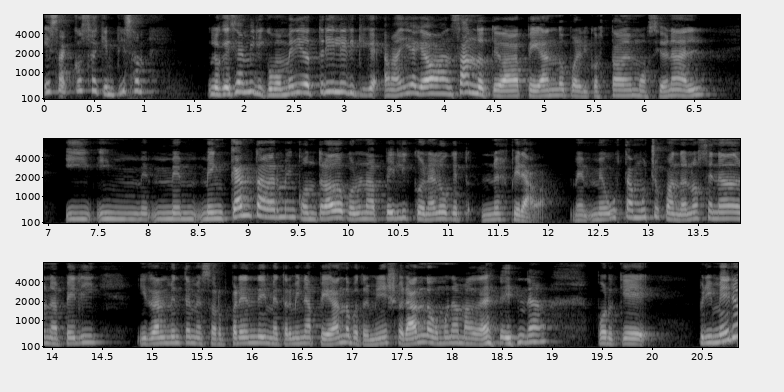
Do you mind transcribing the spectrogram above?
esa cosa que empieza, lo que decía Mili, como medio thriller y que a medida que va avanzando te va pegando por el costado emocional. Y, me, encanta haberme encontrado con una peli con algo que no esperaba. Me, gusta mucho cuando no sé nada de una peli y realmente me sorprende y me termina pegando, porque terminé llorando como una magdalena, porque primero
